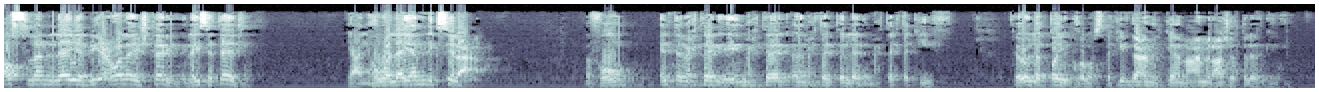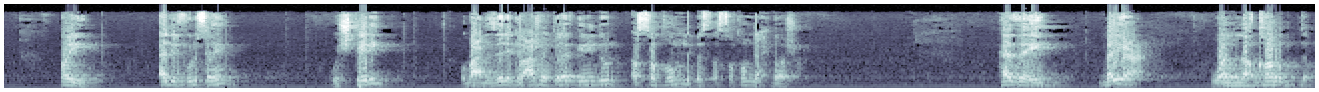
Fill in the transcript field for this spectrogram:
أصلا لا يبيع ولا يشتري ليس تاجر يعني هو لا يملك سلع. مفهوم؟ أنت محتاج إيه؟ محتاج أنا محتاج ثلاجه محتاج تكييف. فيقول لك طيب خلاص التكييف ده عامل كام؟ عامل 10000 جنيه. طيب أدي الفلوس أهي واشتري وبعد ذلك ال 10000 جنيه دول قسطهم لي بس قسطهم لي 11 هذا إيه؟ بيع ولا قرض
